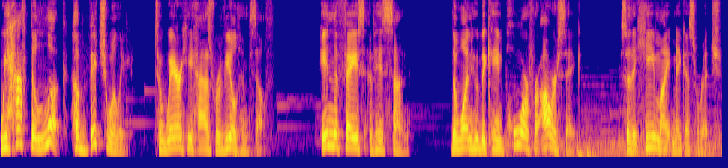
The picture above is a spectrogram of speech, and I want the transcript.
we have to look habitually to where he has revealed himself in the face of his Son, the one who became poor for our sake, so that he might make us rich.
